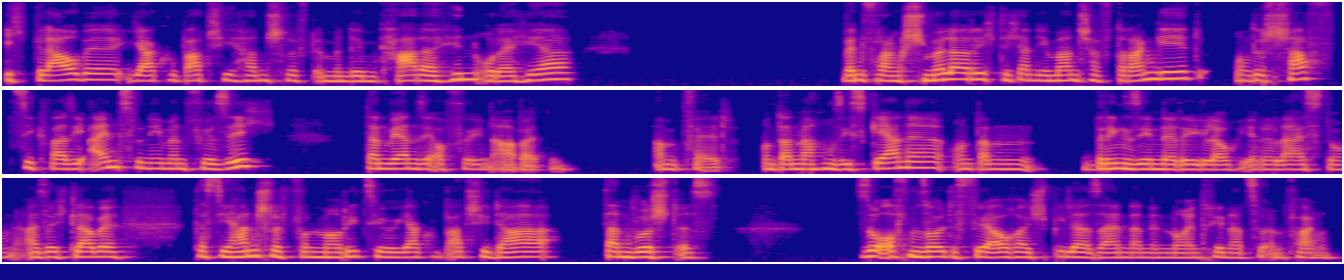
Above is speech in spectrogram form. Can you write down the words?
ich glaube, Jakubacci Handschrift in dem Kader hin oder her, wenn Frank Schmöller richtig an die Mannschaft rangeht und es schafft, sie quasi einzunehmen für sich, dann werden sie auch für ihn arbeiten am Feld. Und dann machen sie es gerne und dann bringen sie in der Regel auch ihre Leistung. Also ich glaube, dass die Handschrift von Maurizio Jacobacci da dann wurscht ist. So offen solltest du ja auch als Spieler sein, dann den neuen Trainer zu empfangen.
